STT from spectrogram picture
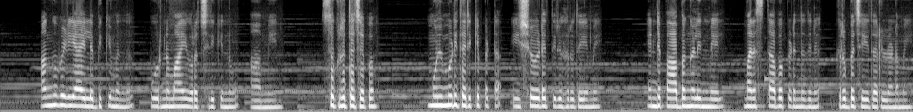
അങ്ങ് വഴിയായി ലഭിക്കുമെന്ന് പൂർണമായി ഉറച്ചിരിക്കുന്നു. ആമീൻ. സുഹൃത ജപം. മുൾമുടി ധരിക്കപ്പെട്ട ഈശോയുടെ തിരുഹൃദയമേ എന്റെ പാപങ്ങളിന്മേൽ മനസ്താപപ്പെടുന്നതിന് കൃപ ചെയ്തരുളണമേ.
